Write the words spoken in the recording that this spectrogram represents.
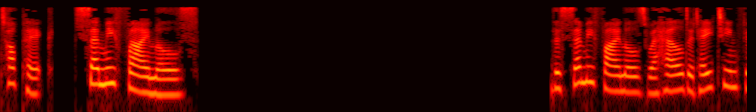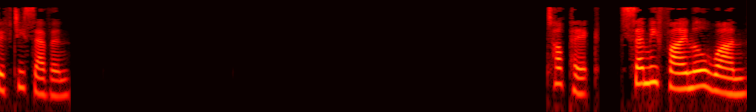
Topic Semi-finals The semi-finals were held at 1857. Topic: Semi-final 1.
